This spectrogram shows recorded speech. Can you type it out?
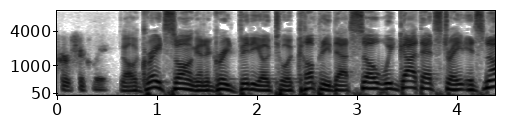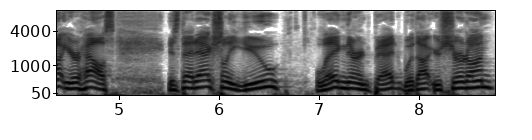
perfectly. Well, a great song and a great video to accompany that. So we got that straight. It's not your house. Is that actually you laying there in bed without your shirt on?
